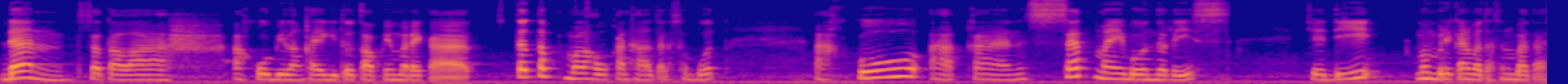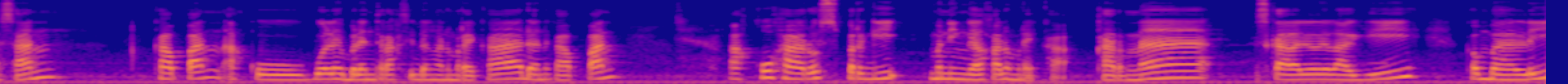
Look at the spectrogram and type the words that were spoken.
Dan setelah aku bilang kayak gitu tapi mereka tetap melakukan hal tersebut, aku akan set my boundaries. Jadi memberikan batasan-batasan kapan aku boleh berinteraksi dengan mereka dan kapan aku harus pergi meninggalkan mereka karena sekali lagi kembali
